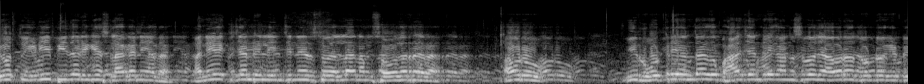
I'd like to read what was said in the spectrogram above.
ಇವತ್ತು ಇಡೀ ಬೀದರಿಗೆ ಶ್ಲಾಘನೀಯ ಅದ. ಅನೇಕ ಜನರು ಇಲ್ಲಿ ಇಂಜಿನಿಯರ್ಸ್ ಎಲ್ಲ ನಮ್ಮ ಸಹೋದರರ ಅವರು ಈ ರೋಟ್ರಿ ಅಂದಾಗ ಬಹಳ ಜನರಿಗೆ ಅನಿಸ್ಬೋದು ಅವರ ದುಡ್ಡು ಹೋಗಿಟ್ಟು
